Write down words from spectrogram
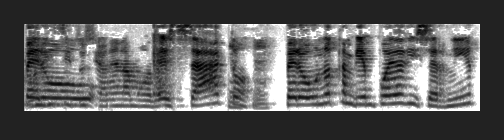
pero Una institución en la moda. Exacto, pero uno también puede discernir,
